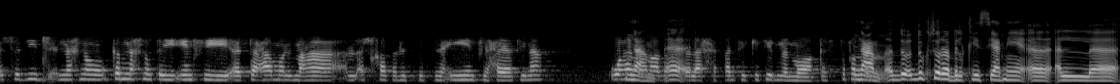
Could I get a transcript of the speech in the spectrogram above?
الشديد نحن كم نحن سيئين في التعامل مع الأشخاص الاستثنائيين في حياتنا وهذا نعم. ما ظهر آه، لاحقا في كثير من المواقف تفضل. نعم دكتورة بلقيس يعني آه،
